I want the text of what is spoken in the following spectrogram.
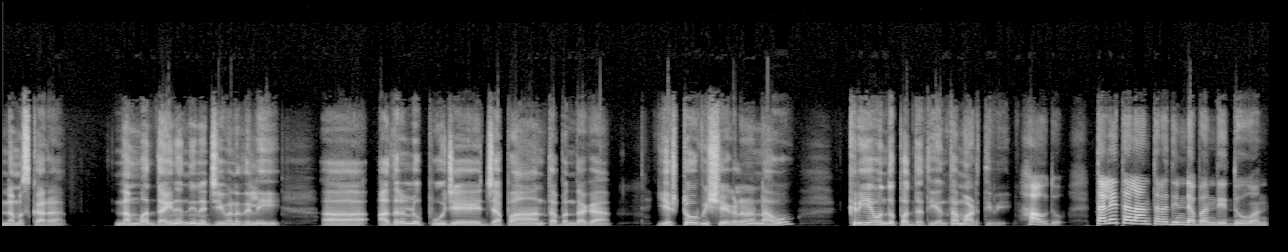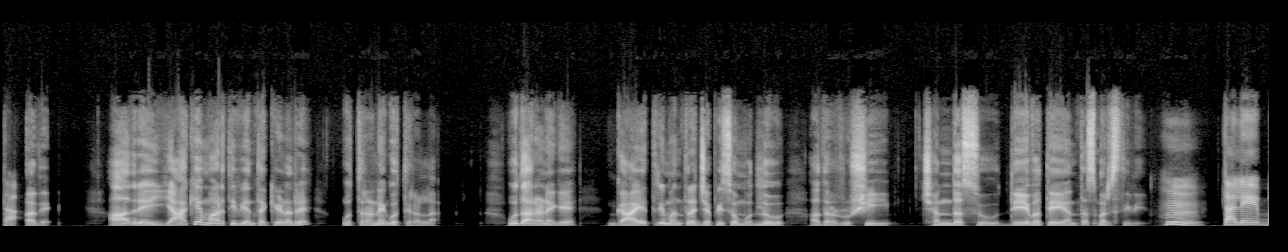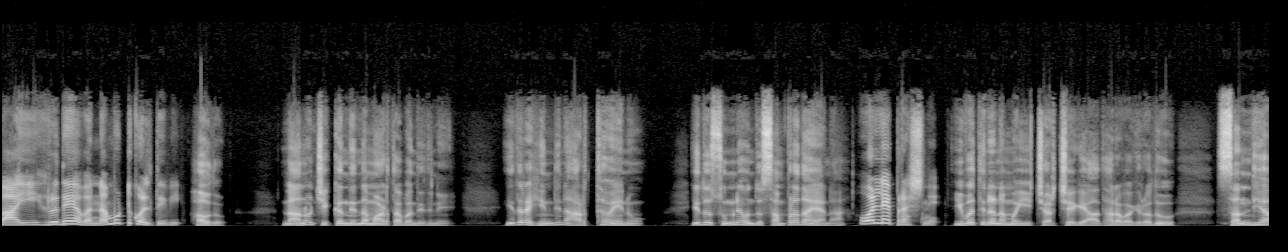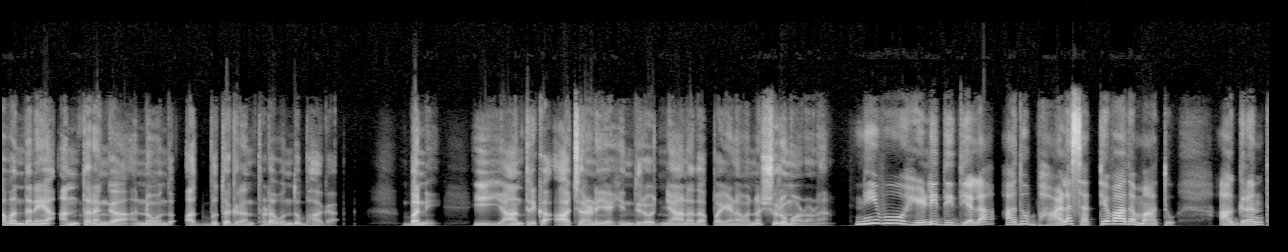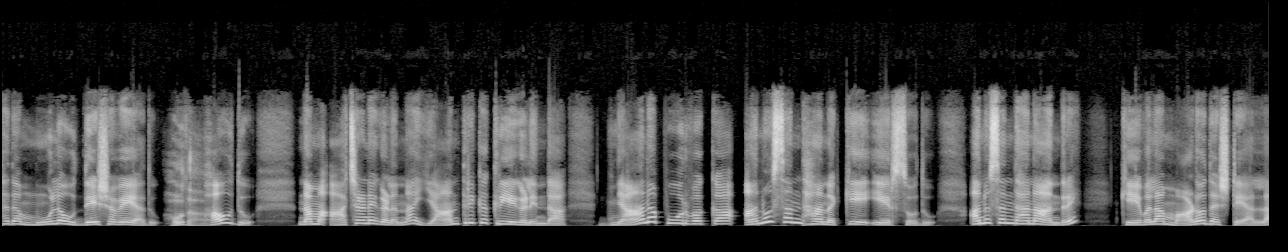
ನಮಸ್ಕಾರ. ನಮ್ಮ ದೈನಂದಿನ ಜೀವನದಲ್ಲಿ ಅದರಲ್ಲೂ ಪೂಜೆ ಜಪ ಅಂತ ಬಂದಾಗ ಎಷ್ಟೋ ವಿಷಯಗಳನ್ನು ನಾವು ಕ್ರಿಯೆ ಒಂದು ಪದ್ಧತಿ ಅಂತ ಮಾಡ್ತೀವಿ. ಹೌದು. ತಲೆ ತಲಾಂತರದಿಂದ ಬಂದಿದ್ದು ಅಂತ. ಅದೇ. ಆದರೆ ಯಾಕೆ ಮಾಡ್ತೀವಿ ಅಂತ ಕೇಳಿದ್ರೆ ಉತ್ತರನೇ ಗೊತ್ತಿರಲ್ಲ. ಉದಾಹರಣೆಗೆ ಗಾಯತ್ರಿ ಮಂತ್ರ ಜಪಿಸೋ ಮೊದಲು ಅದರ ಋಷಿ ಛಂದಸ್ಸು ದೇವತೆ ಅಂತ ಸ್ಮರಿಸ್ತೀವಿ. ಹ್ಮ್. ತಲೆ ಬಾಯಿ ಹೃದಯವನ್ನ ಮುಟ್ಟುಕೊಳ್ತೀವಿ. ಹೌದು. ನಾನು ಚಿಕ್ಕಂದಿಂದ ಮಾಡ್ತಾ ಬಂದಿದ್ದೀನಿ. ಇದರ ಹಿಂದಿನ ಅರ್ಥವೇನು? ಇದು ಸುಮ್ಮನೆ ಒಂದು ಸಂಪ್ರದಾಯನ? ಒಳ್ಳೆ ಪ್ರಶ್ನೆ. ಇವತ್ತಿನ ನಮ್ಮ ಈ ಚರ್ಚೆಗೆ ಆಧಾರವಾಗಿರೋದು ಸಂಧ್ಯಾ ವಂದನೆಯ ಅಂತರಂಗ ಅನ್ನೋ ಒಂದು ಅದ್ಭುತ ಗ್ರಂಥದ ಒಂದು ಭಾಗ. ಬನ್ನಿ ಈ ಯಾಂತ್ರಿಕ ಆಚರಣೆಯ ಹಿಂದಿರೋ ಜ್ಞಾನದ ಪಯಣವನ್ನು ಶುರು ಮಾಡೋಣ. ನೀವು ಹೇಳಿದ್ದಿದ್ಯಲ್ಲ ಅದು ಬಹಳ ಸತ್ಯವಾದ ಮಾತು. ಆ ಗ್ರಂಥದ ಮೂಲ ಉದ್ದೇಶವೇ ಅದು. ಹೌದಾ? ನಮ್ಮ ಆಚರಣೆಗಳನ್ನ ಯಾಂತ್ರಿಕ ಕ್ರಿಯೆಗಳಿಂದ ಜ್ಞಾನಪೂರ್ವಕ ಅನುಸಂಧಾನಕ್ಕೆ ಏರ್ಸೋದು. ಅನುಸಂಧಾನ ಅಂದ್ರೆ ಕೇವಲ ಮಾಡೋದಷ್ಟೇ ಅಲ್ಲ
